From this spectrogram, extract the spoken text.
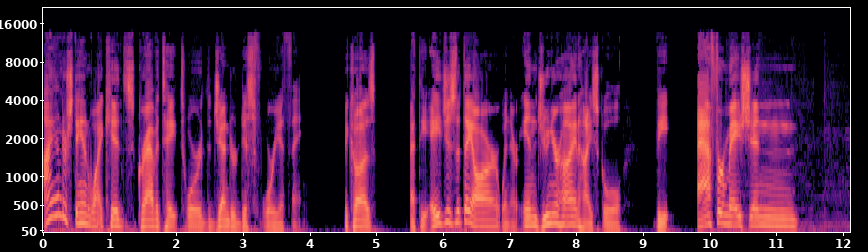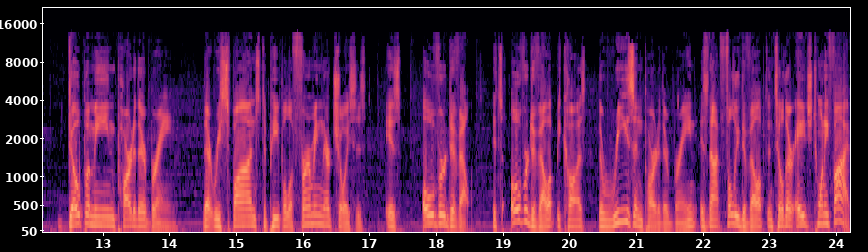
I understand why kids gravitate toward the gender dysphoria thing because at the ages that they are, when they're in junior high and high school, the affirmation dopamine part of their brain that responds to people affirming their choices is overdeveloped. It's overdeveloped because the reason part of their brain is not fully developed until they're age 25.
